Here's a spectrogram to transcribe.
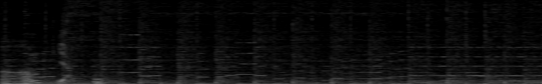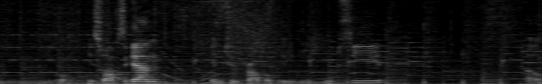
Um, yeah. Cool. He swaps again into probably the Uxie. Oh,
